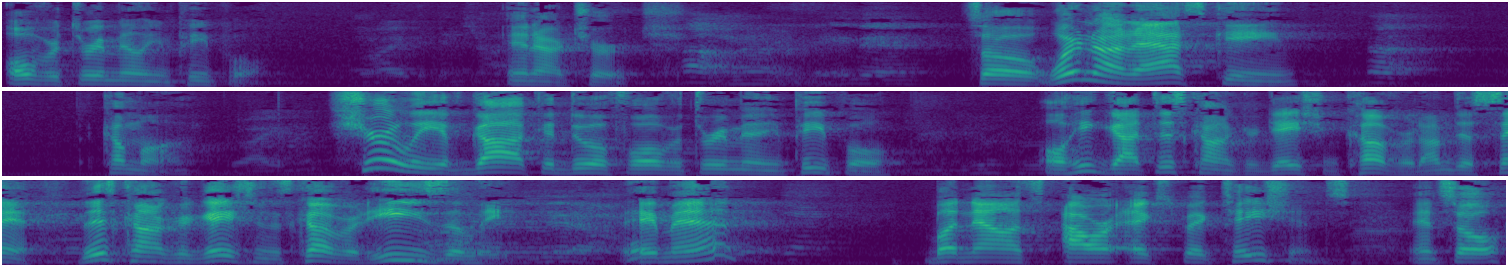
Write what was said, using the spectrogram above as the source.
over 3 million people in our church. So we're not asking, come on. Surely, if God could do it for over 3 million people, oh, he got this congregation covered. I'm just saying, this congregation is covered easily. Amen? but now it's our expectations. And so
